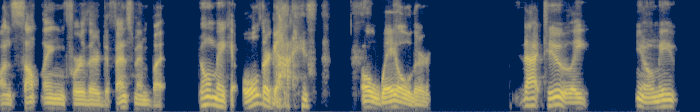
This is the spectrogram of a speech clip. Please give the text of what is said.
on something for their defensemen, but don't make it older guys. Oh, way older. that too, like you know, maybe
